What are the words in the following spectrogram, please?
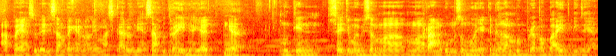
apa yang sudah disampaikan oleh Mas Karunia Saputra Hidayat. Enggak. Mungkin saya cuma bisa me- merangkum semuanya ke dalam beberapa bait gitu ya.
